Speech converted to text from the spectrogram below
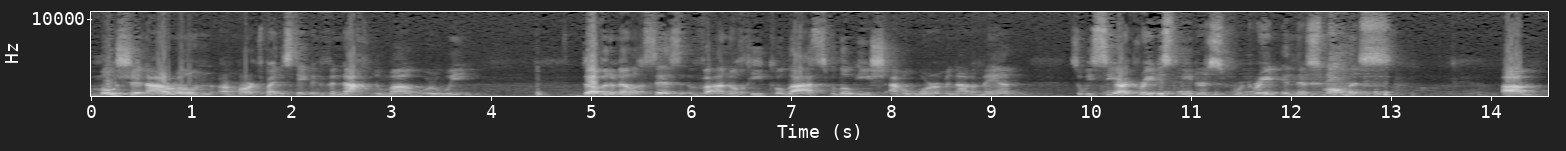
Moshe and Aaron are marked by the statement v'nachnu ma. Who are we? David Melech says va'anochi tolas v'lo ish. I'm a worm and not a man. So we see our greatest leaders were great in their smallness. Um,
